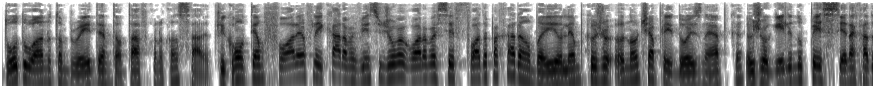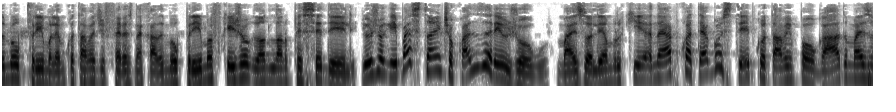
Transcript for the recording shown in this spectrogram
todo ano Tomb Raider, então tava ficando cansada. Ficou um tempo fora e eu falei, cara, vai vir esse jogo agora, vai ser foda pra caramba caramba. E eu lembro que eu, eu, não tinha Play 2 na época. Eu joguei ele no PC na casa do meu primo. Eu lembro que eu tava de férias na casa do meu primo. Eu fiquei jogando lá no PC dele. E eu joguei bastante. Eu quase zerei o jogo. Mas eu lembro que na época eu até gostei, porque eu tava empolgado. Mas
